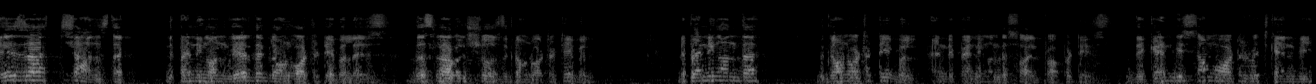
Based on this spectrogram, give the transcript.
is a chance that depending on where the groundwater table is, this level shows the groundwater table. Depending on the, the groundwater table and depending on the soil properties, there can be some water which can be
